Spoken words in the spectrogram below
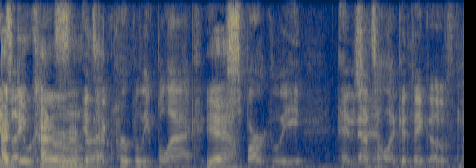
I do kinda remember It's that. like purpley black, Yeah. sparkly, and that's all I could think of.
